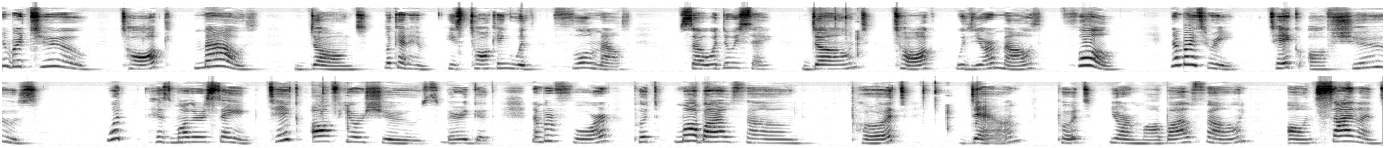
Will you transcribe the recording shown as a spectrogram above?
Number 2, talk mouth. Don't. Look at him. He's talking with full mouth. So what do we say? Don't talk with your mouth full. Number three, take off shoes. What his mother is saying, take off your shoes. Very good. Number four, put mobile phone. Put down, put your mobile phone on silent.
